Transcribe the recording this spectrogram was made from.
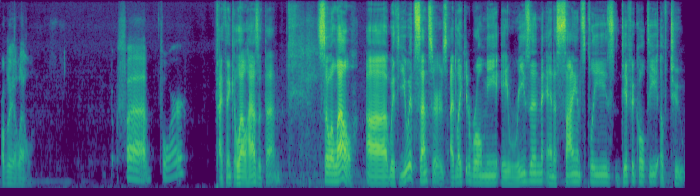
Probably Alel. F- uh, four? I think Alel has it then. So, Alel, uh, with you at sensors, I'd like you to roll me a reason and a science, please, difficulty of two.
